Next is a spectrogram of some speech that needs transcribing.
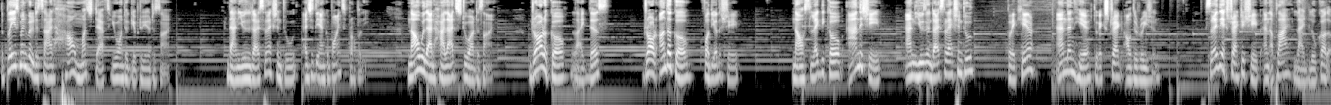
The placement will decide how much depth you want to give to your design. Then use the direct selection tool, edge the anchor points properly. Now we'll add highlights to our design. Draw a curve like this. Draw another curve for the other shape. Now select the curve and the shape and using the direct selection tool, click here and then here to extract out the region. Select the extracted shape and apply light blue color.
